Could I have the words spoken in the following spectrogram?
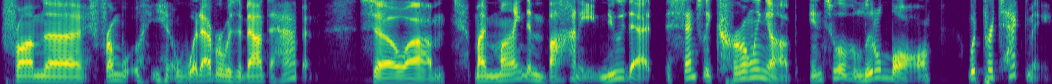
from the from you know whatever was about to happen. So um, my mind and body knew that essentially curling up into a little ball would protect me.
